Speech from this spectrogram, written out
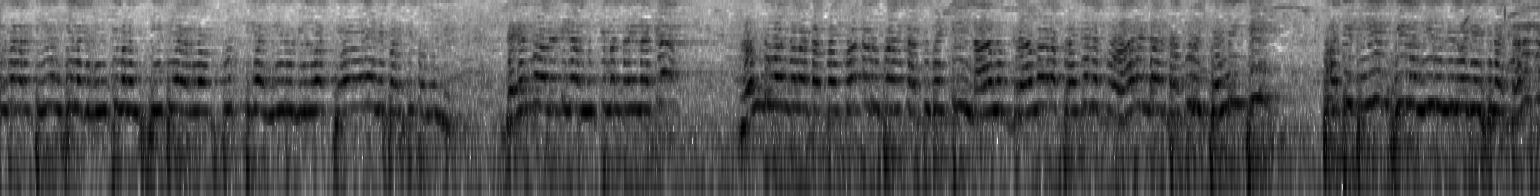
ఐదారు టీఎంసీలకు మించి మనం సిపిఆర్లో పూర్తిగా నీరు నిల్వ చేయలేని పరిస్థితి ఉంది. జగన్మోహన్ రెడ్డి గారు ముఖ్యమంత్రి అయినాక రెండు వందల డెబ్బై కోట్ల రూపాయలు ఖర్చు పెట్టి నాలుగు గ్రామాల ప్రజలకు ఆరండాల డబ్బులు చెల్లించి పది టీఎంసీల నీరు నిల్వ చేసిన ఘనత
